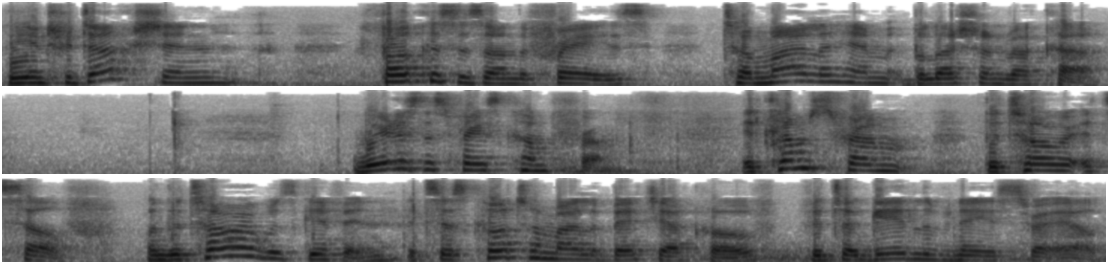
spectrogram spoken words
The introduction focuses on the phrase "Tamar lehem b'lashon raka." Where does this phrase come from? It comes from the Torah itself. When the Torah was given, it says "Kotomar lebet Yaakov v'taged livnei Israel."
